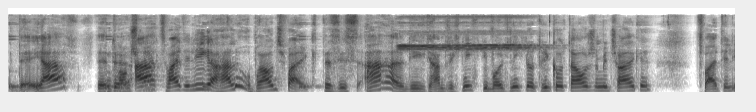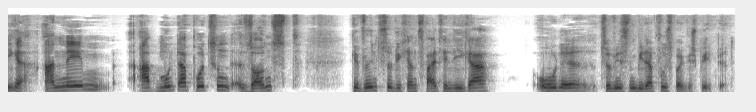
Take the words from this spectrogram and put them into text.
Ja, der, ah, zweite Liga, hallo, Braunschweig. Das ist, ah, die haben sich nicht, die wollten nicht nur Trikot tauschen mit Schalke. Zweite Liga. Annehmen, ab Mund abputzen, sonst gewöhnst du dich an zweite Liga, ohne zu wissen, wie der Fußball gespielt wird.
